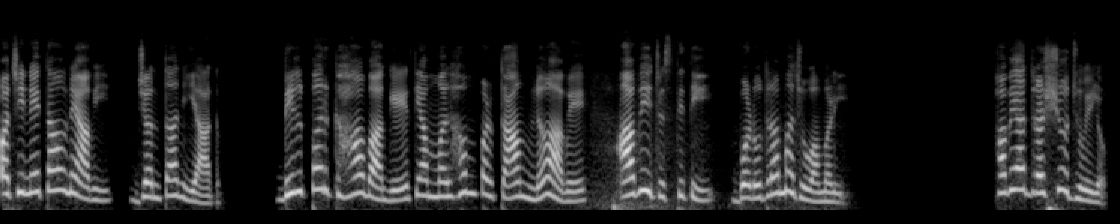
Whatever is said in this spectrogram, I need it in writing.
પછી નેતાઓને આવી જનતાની યાદ. દિલ પર ઘા વાગે ત્યાં મલહમ પર કામ ન આવે આવી જ સ્થિતિ વડોદરામાં જોવા મળી. હવે આ દ્રશ્યો જોઈ લો.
